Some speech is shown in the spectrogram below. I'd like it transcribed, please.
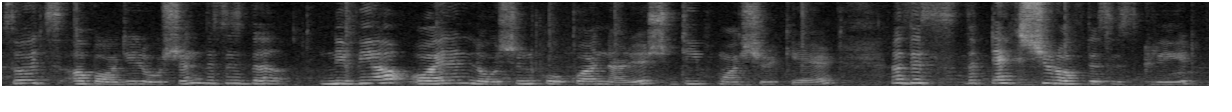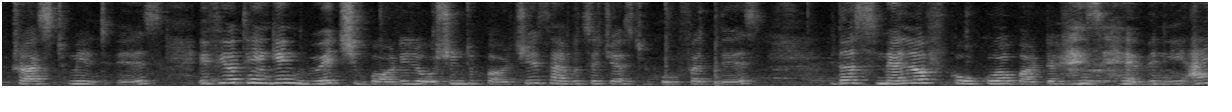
so it's a body lotion. This is the nivea oil and lotion cocoa nourish deep moisture care. Now this the texture of this is great. Trust me it is. If you're thinking which body lotion to purchase i would suggest go for this. The smell of cocoa butter is heavenly. I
